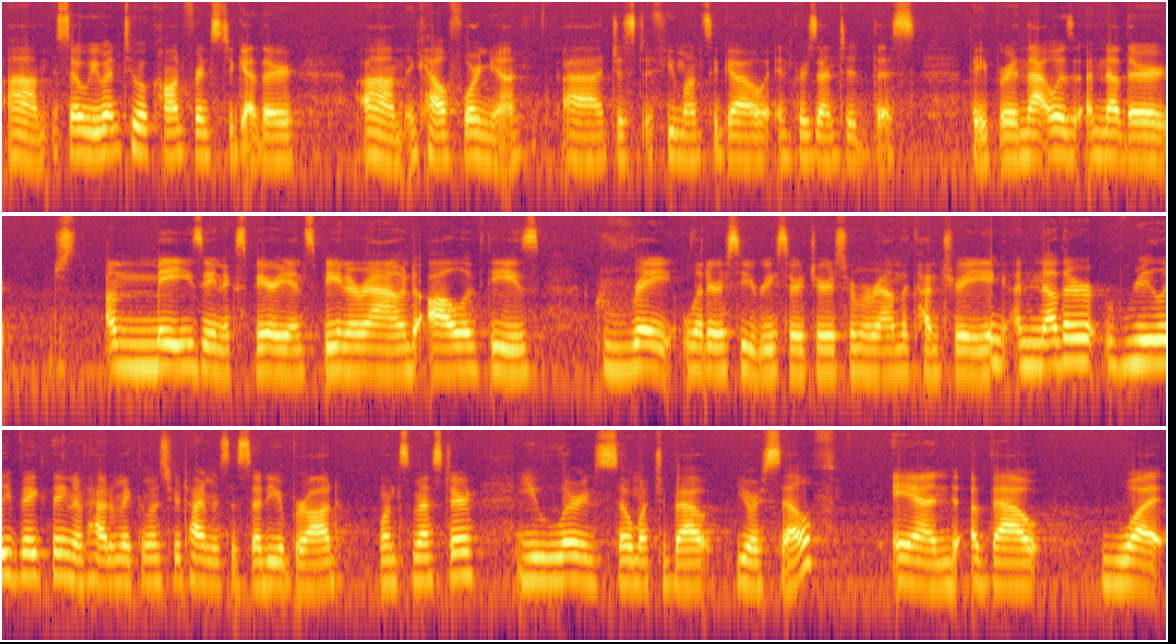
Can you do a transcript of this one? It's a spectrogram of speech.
Um, so we went to a conference together um, in California uh, just a few months ago and presented this paper, and that was another just amazing experience being around all of these great literacy researchers from around the country. Another really big thing of how to make the most of your time is to study abroad one semester. You learn so much about yourself and about what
